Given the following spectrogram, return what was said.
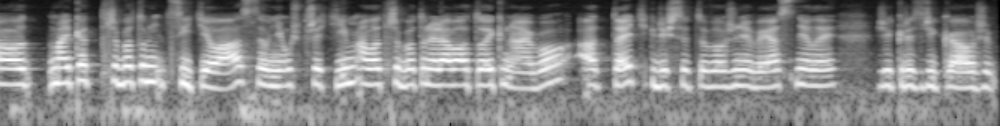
Uh, Majka třeba to cítila silně už předtím, ale třeba to nedávala tolik najevo a teď, když si to vyloženě vyjasnili, že Chris říkal, že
